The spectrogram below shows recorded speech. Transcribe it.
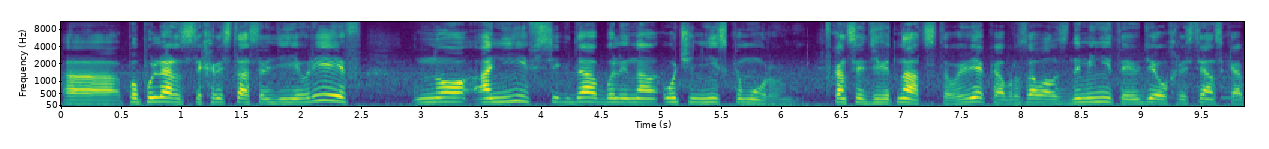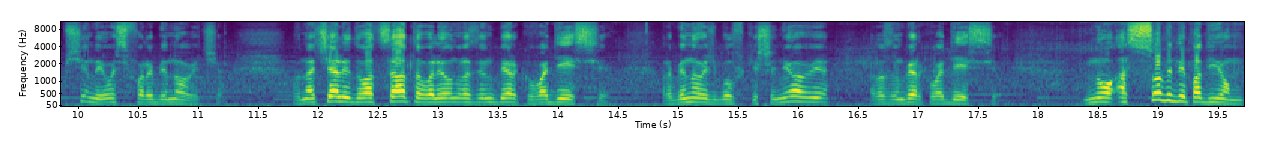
популярности Христа среди евреев, но они всегда были на очень низком уровне в конце XIX века образовалась знаменитая иудео-христианская община Иосифа Рабиновича. В начале 20-го Леон Розенберг в Одессе. Рабинович был в Кишиневе, Розенберг в Одессе. Но особенный подъем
